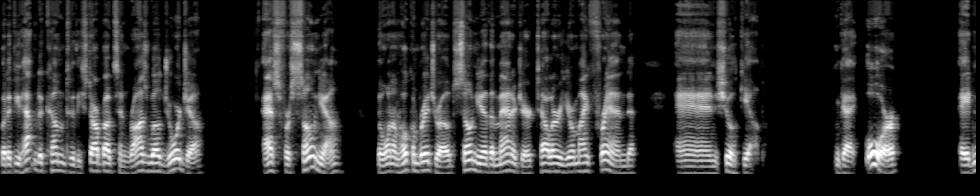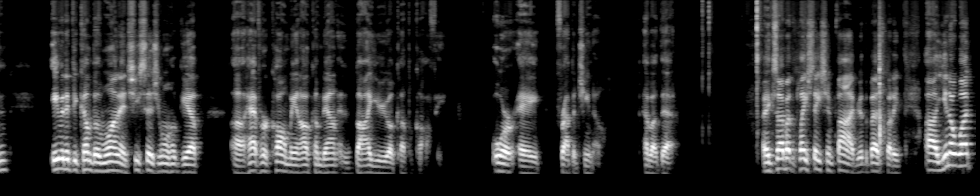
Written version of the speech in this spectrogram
but if you happen to come to the Starbucks in Roswell, Georgia, ask for Sonia, the one on Holcomb Bridge Road. Sonia, the manager, tell her you're my friend, and she'll hook you up. Okay. Or, Aiden, even if you come to the one and she says you won't hook you up, uh, have her call me and I'll come down and buy you a cup of coffee or a frappuccino. How about that? Are you excited about the PlayStation 5? You're the best, buddy. Uh, you know what?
